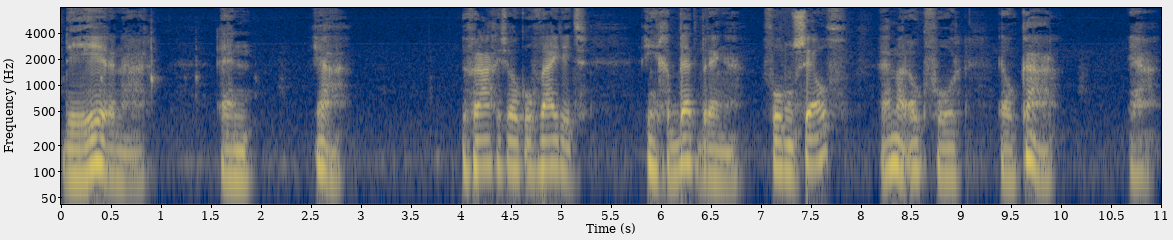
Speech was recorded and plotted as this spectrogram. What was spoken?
de Heer naar. En ja, de vraag is ook of wij dit in gebed brengen. Voor onszelf, hè, maar ook voor elkaar. Ja,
